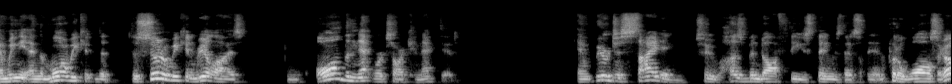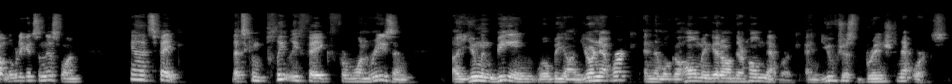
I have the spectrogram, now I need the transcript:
And we need, and the more we can, the, the sooner we can realize all the networks are connected. And we're deciding to husband off these things that's and put a wall, say, oh, nobody gets in this one. Yeah, that's fake. That's completely fake for one reason. A human being will be on your network and then will go home and get on their home network. And you've just bridged networks.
